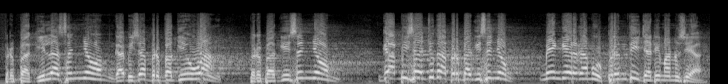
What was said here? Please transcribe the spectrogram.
Berbagilah senyum nggak bisa berbagi uang berbagi senyum. Nggak bisa juga berbagi senyum. Minggir kamu berhenti jadi manusia.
